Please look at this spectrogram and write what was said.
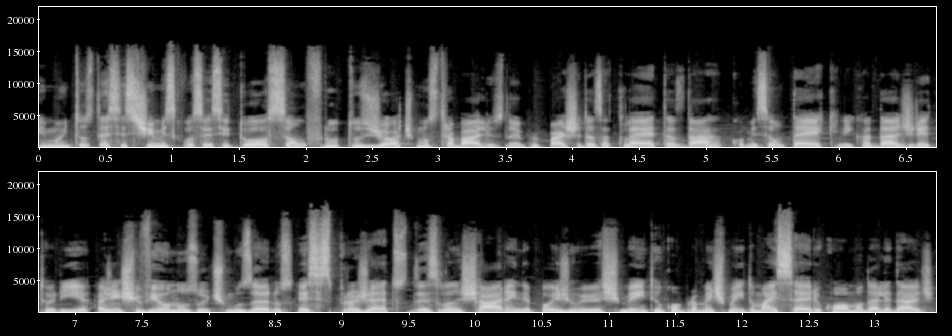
E muitos desses times que você citou são frutos de ótimos trabalhos, né? Por parte das atletas, da comissão técnica, da diretoria. A gente viu nos últimos anos esses projetos deslancharem depois de um investimento e um comprometimento mais sério com a modalidade.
